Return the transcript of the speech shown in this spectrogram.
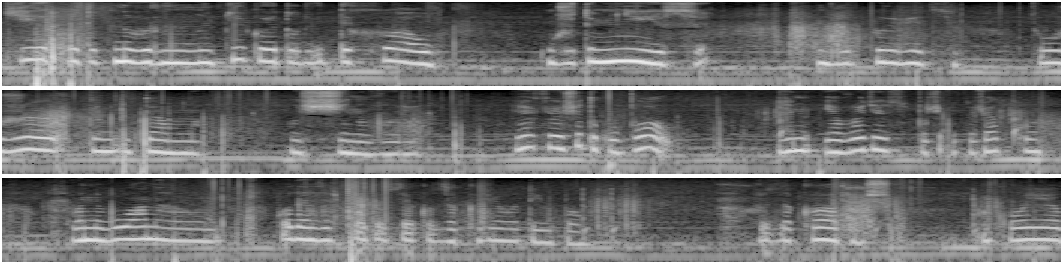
Тільки тут не верну, тільки я тут віддихав. Уже темніється. Подивіться, це вже темно. Вообще на дворі. Як я ще так упав? Я, я вроді спочатку, не був ангелом, коли я зашпотався, як закрила, ти впав. Закатиш. А коли я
